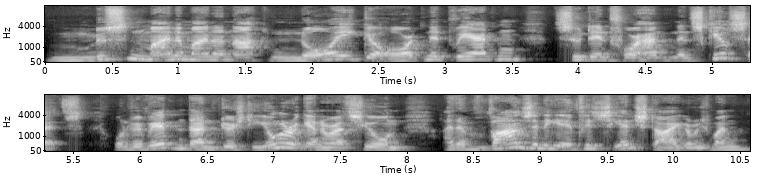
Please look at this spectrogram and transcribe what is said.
müssen meiner Meinung nach neu geordnet werden zu den vorhandenen Skillsets. Und wir werden dann durch die jüngere Generation eine wahnsinnige Effizienzsteigerung. Ich meine,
